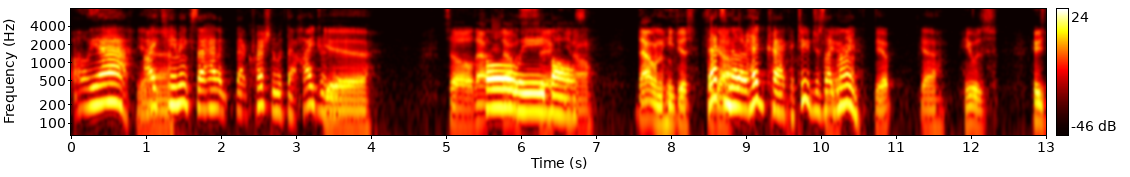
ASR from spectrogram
Oh yeah, I came in because I had a, that question with that hydrant. Yeah. So that Holy that was sick, balls. You know. That one he just That's forgot. another head cracker too, just like Yeah. mine. Yep. Yeah. He was he was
